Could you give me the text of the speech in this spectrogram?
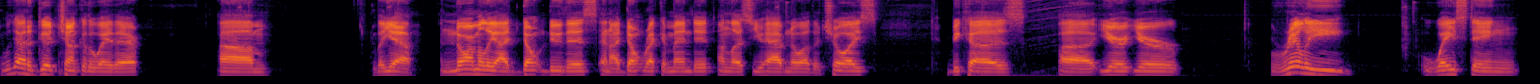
We got a good chunk of the way there. Um, but yeah, normally I don't do this and I don't recommend it unless you have no other choice because uh, you're you're really wasting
